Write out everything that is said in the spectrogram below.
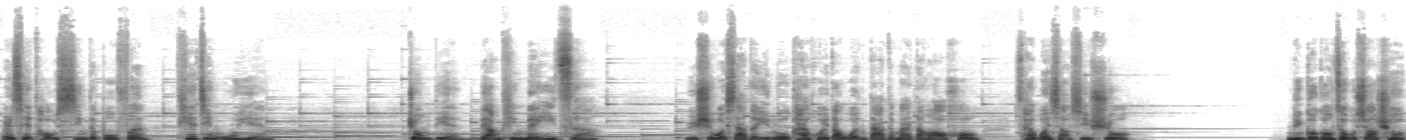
而且头型的部分贴近屋檐，重点凉亭没椅子啊！于是我吓得一路开回到文大的麦当劳后，才问小西说：“你刚刚在我下车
